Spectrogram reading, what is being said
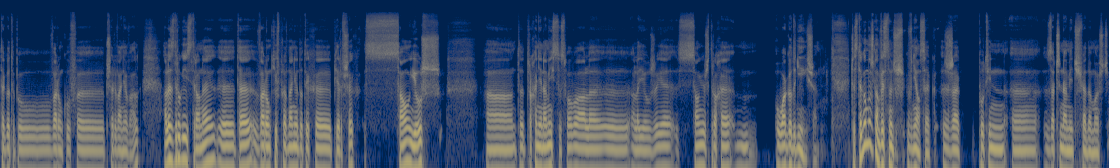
tego typu warunków przerwania walk, ale z drugiej strony te warunki w porównaniu do tych pierwszych są już to trochę nie na miejscu słowo, ale, ale je użyję, są już trochę mm, łagodniejsze. Czy z tego można wysnuć wniosek, że Putin y, zaczyna mieć świadomość,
